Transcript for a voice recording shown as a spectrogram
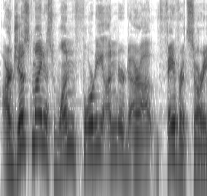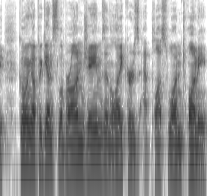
are just minus 140 under or uh, favorites, sorry, going up against LeBron James and the Lakers at plus 120.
